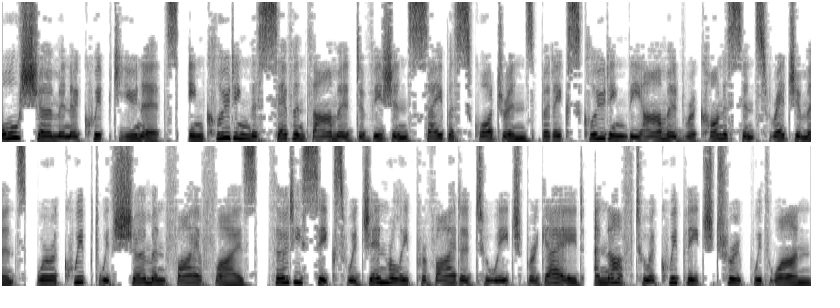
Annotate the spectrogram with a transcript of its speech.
All Sherman-equipped units, including the 7th Armored Division's Sabre squadrons but excluding the Armored Reconnaissance Regiments, were equipped with Sherman Fireflies, 36 were generally provided to each brigade, enough to equip each troop with one.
